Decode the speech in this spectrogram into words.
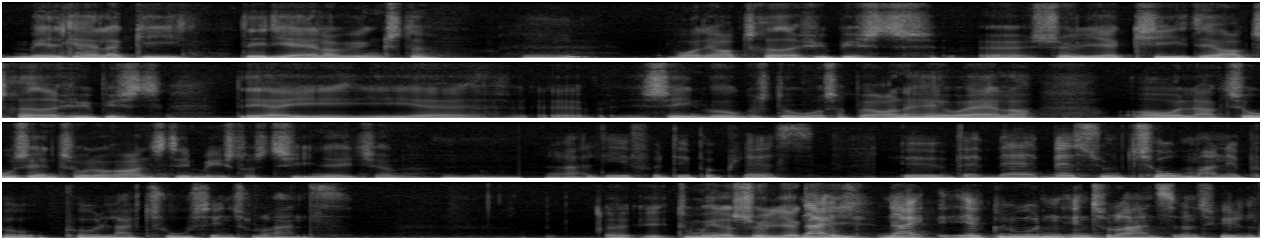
mælkeallergi, det er de aller yngste, mm. hvor det optræder hyppigst. Øh, cøliaki, det optræder hyppigst. Det er i, i øh, øh, sen vuggestue og så børnehavealder. Og laktoseintolerans, det er mest hos teenagerne. Mm. Ja, lige at få det på plads. Øh, hvad, hvad, hvad er symptomerne på, på laktoseintolerans? Øh, du mener cøliaki? Nej, nej, jeg glutenintolerans, undskyld.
